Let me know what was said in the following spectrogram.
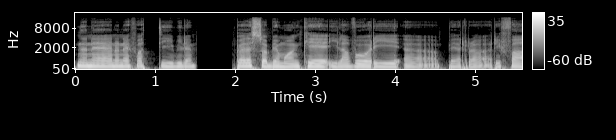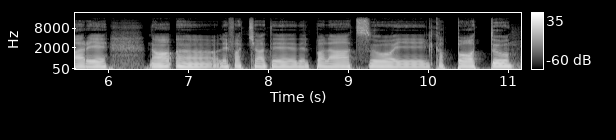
non, è, non è fattibile. Poi adesso abbiamo anche i lavori uh, per rifare no, uh, le facciate del palazzo e il cappotto.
